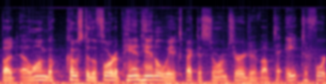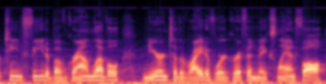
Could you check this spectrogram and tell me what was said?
But along the coast of the Florida Panhandle, we expect a storm surge of up to 8 to 14 feet above ground level, near and to the right of where Griffin makes landfall.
